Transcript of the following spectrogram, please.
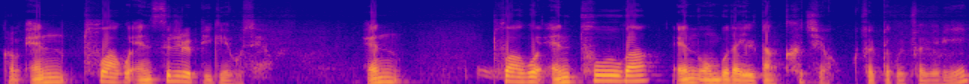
그럼 N2하고 N3를 비교해 보세요. N2하고 N2가 N1보다 일단 크지요. 절대 굴절률이.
